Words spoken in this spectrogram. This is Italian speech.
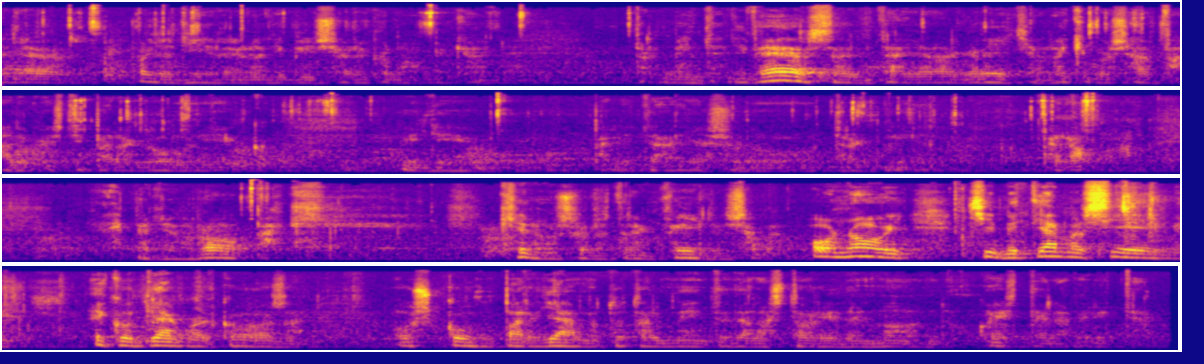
l'Italia, voglio dire, la dimensione economica talmente diversa l'Italia dalla Grecia, non è che possiamo fare questi paragoni, ecco. quindi oh, per l'Italia sono tranquillo, però è per l'Europa che che non sono tranquillo, insomma, o noi ci mettiamo assieme e contiamo qualcosa o scompariamo totalmente dalla storia del mondo, questa è la verità.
